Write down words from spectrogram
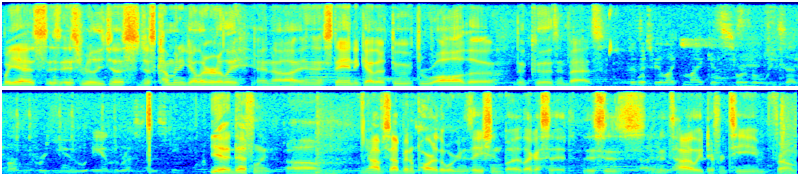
But yeah, it's, it's really just, just coming together early and uh, and staying together through through all the, the goods and bads. Does it feel like Mike is sort of a reset button for you and the rest of this team? Yeah, definitely. Um, you know, obviously, I've been a part of the organization, but like I said, this is an entirely different team from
